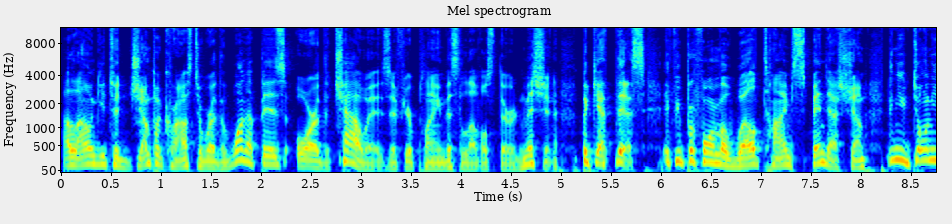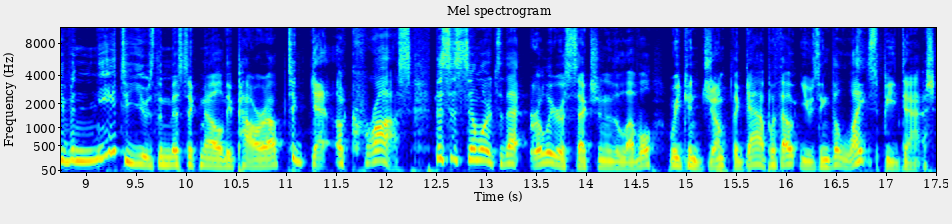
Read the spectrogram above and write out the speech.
allowing you to jump across to where the 1-up is, or the Chao is if you're playing this level's third mission. But get this, if you perform a well-timed spin dash jump, then you don't even need to use the Mystic Melody power-up to get across. This is similar to that earlier section of the level where you can jump the gap without using the light speed dash.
